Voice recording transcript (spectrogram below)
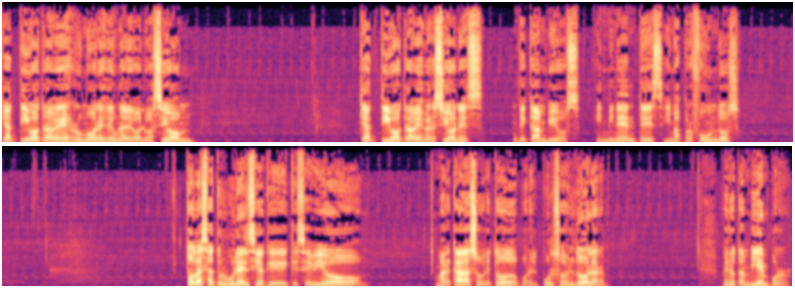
que activa otra vez rumores de una devaluación, que activa otra vez versiones de cambios inminentes y más profundos. Toda esa turbulencia que, que se vio marcada sobre todo por el pulso del dólar, pero también por,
